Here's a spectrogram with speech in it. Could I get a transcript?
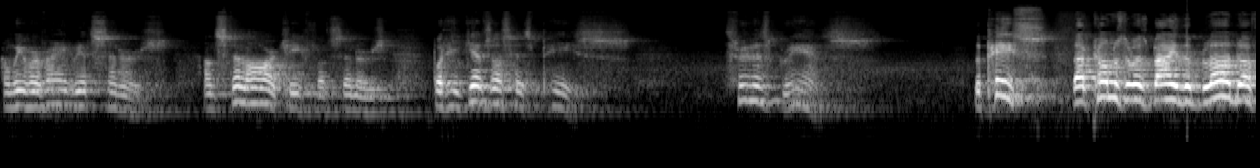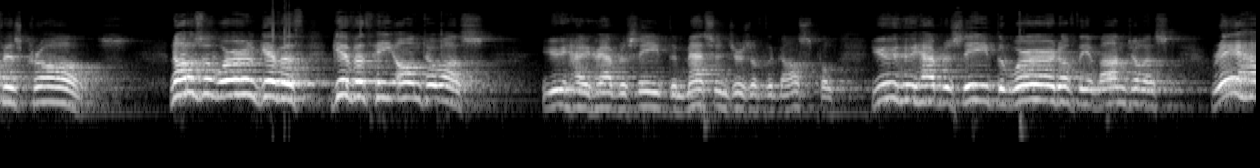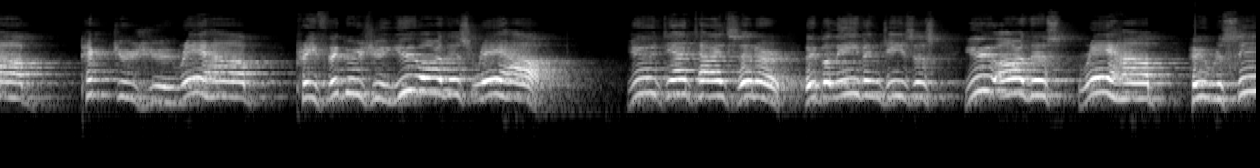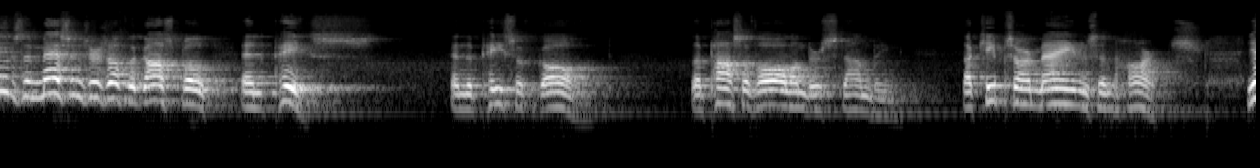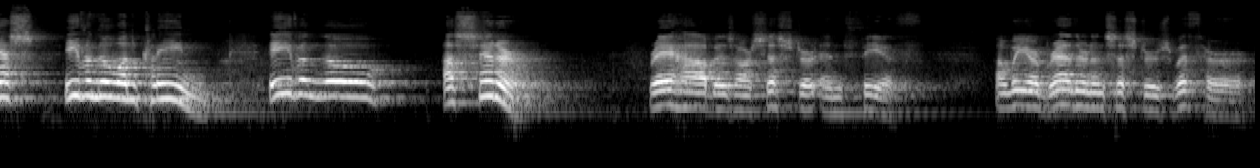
And we were very great sinners, and still are chief of sinners. But he gives us his peace through his grace. The peace that comes to us by the blood of his cross. Not as the world giveth, giveth he unto us. You who have received the messengers of the gospel, you who have received the word of the evangelist, Rahab pictures you, Rahab prefigures you. You are this Rahab. You Gentile sinner who believe in Jesus, you are this Rahab who receives the messengers of the gospel in peace, in the peace of God, the that passeth all understanding, that keeps our minds and hearts. Yes, even though unclean, even though a sinner, Rahab is our sister in faith, and we are brethren and sisters with her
